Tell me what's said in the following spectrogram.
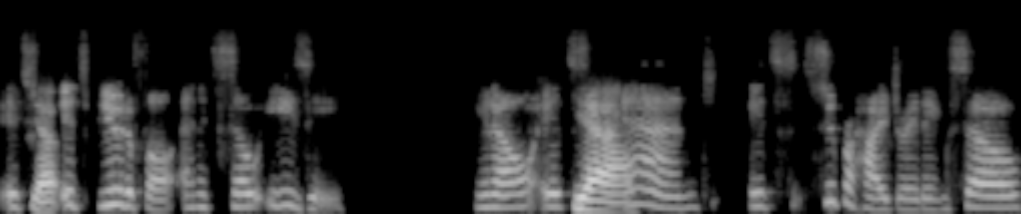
It's yep. it's beautiful and it's so easy you know it's yeah and it's super hydrating so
